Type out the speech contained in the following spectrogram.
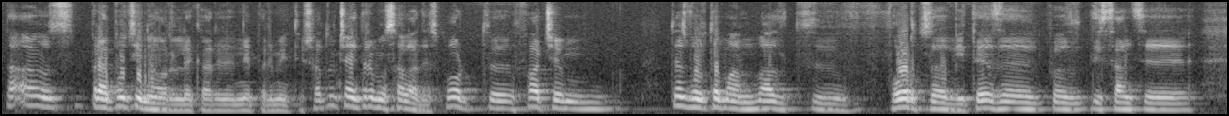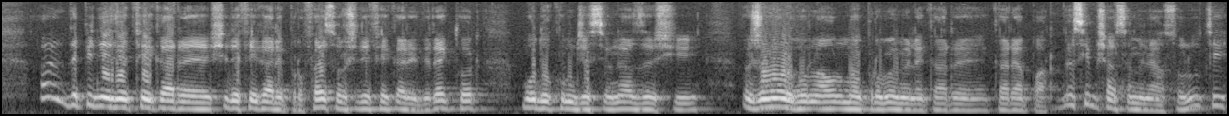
dar sunt prea puține orele care ne permite. Și atunci intrăm în sala de sport, facem, dezvoltăm alt forță, viteză, pe distanțe Depinde de fiecare, și de fiecare profesor și de fiecare director, modul cum gestionează și își rezolvă până la urmă problemele care, care apar. Găsim și asemenea soluții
